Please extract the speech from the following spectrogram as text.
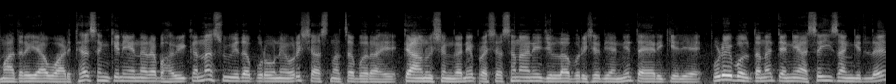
मात्र या वाढत्या संख्येने येणाऱ्या भाविकांना सुविधा पुरवण्यावर शासनाचा भर आहे. त्या अनुषंगाने प्रशासन आणि जिल्हा परिषद यांनी तयारी केली आहे. पुढे बोलताना त्यांनी असंही सांगितलं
